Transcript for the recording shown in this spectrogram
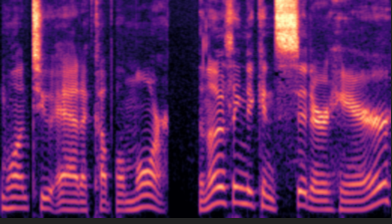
want to add a couple more. Another thing to consider here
